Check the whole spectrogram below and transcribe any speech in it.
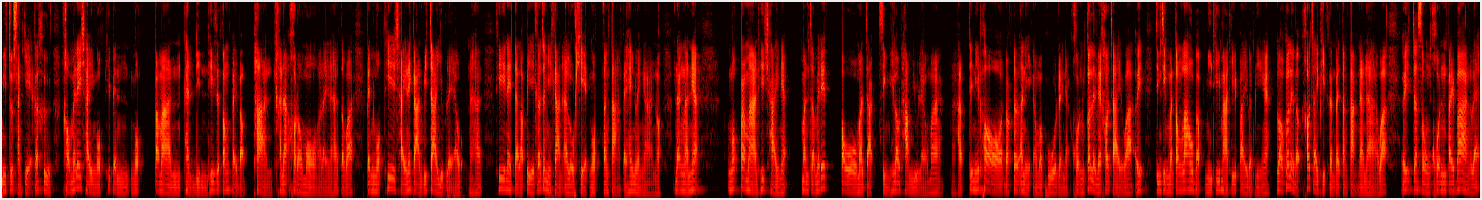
มีจุดสังเกตก็คือ เขาไม่ได้ใช้งบที่เป็นงบประมาณแผ่นดินที่จะต้องไปแบบผ่านคณะคอรมออะไรนะฮะ แต่ว่าเป็นงบที่ใช้ในการวิจัยอยู่แล้วนะฮะ ที่ในแต่ละปีก็จะมีการ allocate งบต่างๆ ไปให้หน่วยงานเนาะ ดังนั้นเนี่ย งบประมาณที่ใช้เนี่ยมันจะไม่ได้โตมาจากสิ่งที่เราทำอยู่แล้วมากนะครับ ทีนี้พอดรอเนกเอามาพูดเลยเนี่ย คนก็เลยไม่เข้าใจว่า เอ้ย จริง ๆ มันต้องเล่าแบบมีที่มาที่ไปแบบนี้ไง เราก็เลยแบบเข้าใจผิดกันไปต่าง ๆ นานาว่า เอ้ย จะส่งคนไปบ้างแหละ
